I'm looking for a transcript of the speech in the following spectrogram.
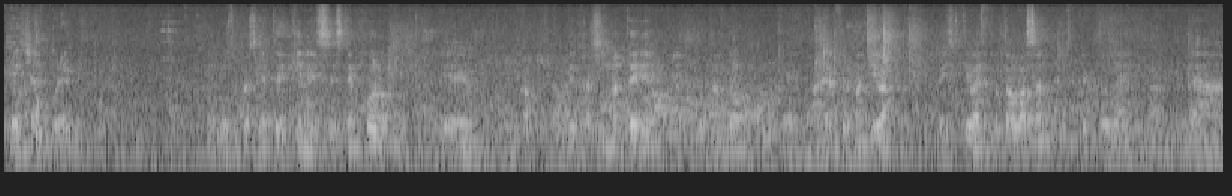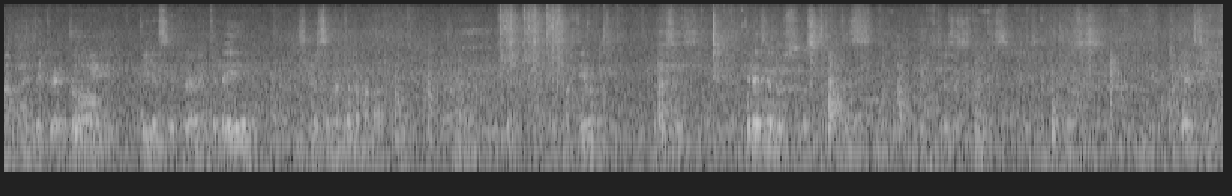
por él mismo. Con gusto, presidente. Quienes estén por eh, dejar su materia, votando eh, de manera afirmativa la iniciativa del diputado Bazán respecto del decreto que ya ha sido previamente leído, se presenta la mano afirmativa. Gracias. Tres de los asistentes, tres asistentes. Entonces.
